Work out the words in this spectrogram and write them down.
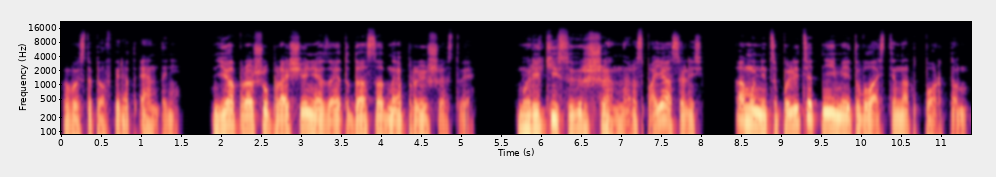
выступил вперед Энтони, — «я прошу прощения за это досадное происшествие. Моряки совершенно распоясались, а муниципалитет не имеет власти над портом».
